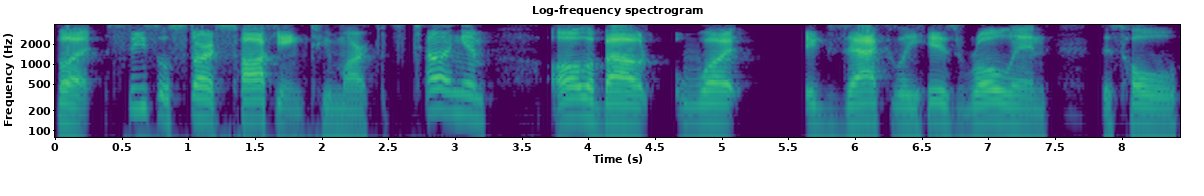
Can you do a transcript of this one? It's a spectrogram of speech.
But Cecil starts talking to Mark. It's telling him all about what exactly his role in this whole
